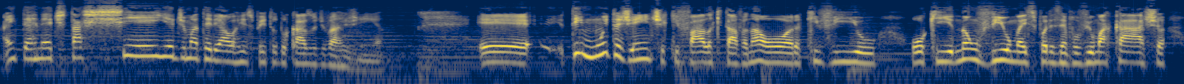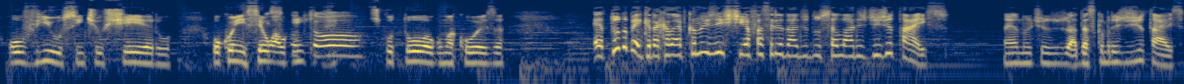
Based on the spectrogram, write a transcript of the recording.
a internet está cheia de material a respeito do caso de Varginha. É, tem muita gente que fala que estava na hora, que viu, ou que não viu, mas, por exemplo, viu uma caixa, ou viu, sentiu o cheiro, ou conheceu alguém que Escutou. escutou alguma coisa. É tudo bem que naquela época não existia a facilidade dos celulares digitais, né? Não tinha das câmeras digitais.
